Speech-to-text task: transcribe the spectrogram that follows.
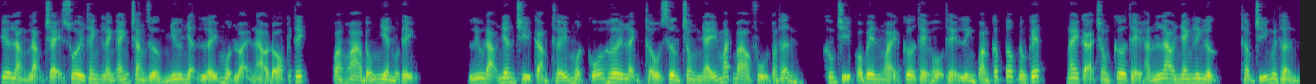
kia lẳng lặng chạy xuôi thanh lành ánh trăng dường như nhận lấy một loại nào đó kích thích, quang hoa bỗng nhiên một thịnh. Lưu đạo nhân chỉ cảm thấy một cỗ hơi lạnh thấu xương trong nháy mắt bao phủ toàn thân, không chỉ có bên ngoài cơ thể hộ thể linh quang cấp tốc đông kết, ngay cả trong cơ thể hắn lao nhanh linh lực, thậm chí nguyên thần,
